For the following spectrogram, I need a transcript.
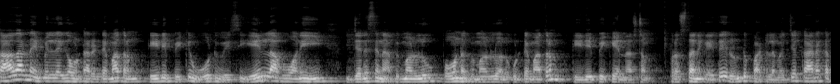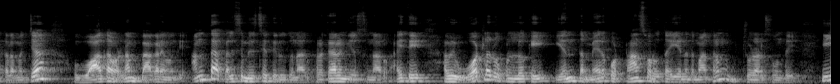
సాధారణ ఎమ్మెల్యేగా ఉంటారంటే మాత్రం టీడీపీకి ఓటు వేసి ఏం లాభం అని జనసేన అభిమానులు పవన్ అభిమానులు అనుకుంటే మాత్రం టీడీపీకే నష్టం. ప్రస్తుతానికైతే రెండు పార్టీల మధ్య కార్యకర్తల మధ్య వాతావరణం బాగానే ఉంది. అంతా కలిసిమెలిసే తిరుగుతున్నారు ప్రచారం చేస్తున్నారు. అయితే అవి ఓట్ల రూపంలోకి ఎంత మేరకు ట్రాన్స్ఫర్ అవుతాయి అన్నది మాత్రం చూడాల్సి ఉంది. ఈ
